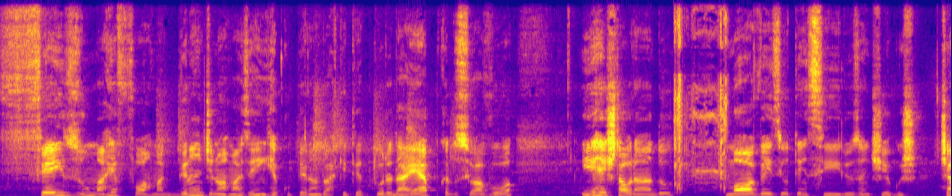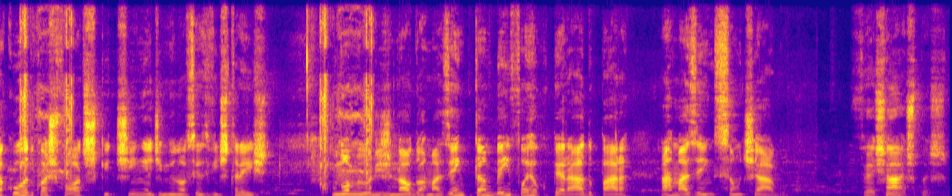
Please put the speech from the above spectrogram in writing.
fez uma reforma grande no armazém, recuperando a arquitetura da época do seu avô e restaurando móveis e utensílios antigos, de acordo com as fotos que tinha de 1923. O nome original do armazém também foi recuperado para Armazém São Tiago. Fecha aspas.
